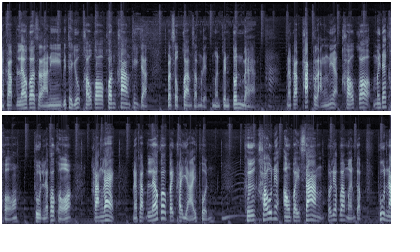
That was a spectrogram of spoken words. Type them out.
นะครับ แล้วก็สถานีวิทยุเขาก็ค่อนข้างที่จะประสบความสำเร็จเหมือนเป็นต้นแบบ ค่ะ นะครับพักหลังเนี่ยเขาก็ไม่ได้ขอทุนแล้วก็ขอครั้งแรกนะครับ แล้วก็ไปขยายผล อืม คือเขาเนี่ยเอาไปสร้างเขาเรียกว่าเหมือนกับผู้น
